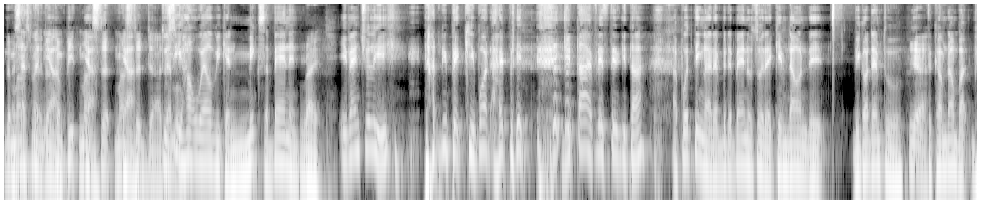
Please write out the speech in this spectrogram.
The assessment. the- the yeah. complete Yeah. mastered- mastered, uh, to see how well we can mix a band. And Right. eventually, Dudley played keyboard. I played guitar. I played steel guitar. I put thing like the, the band also that came down. They we got them to Yeah. to come down, but we,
